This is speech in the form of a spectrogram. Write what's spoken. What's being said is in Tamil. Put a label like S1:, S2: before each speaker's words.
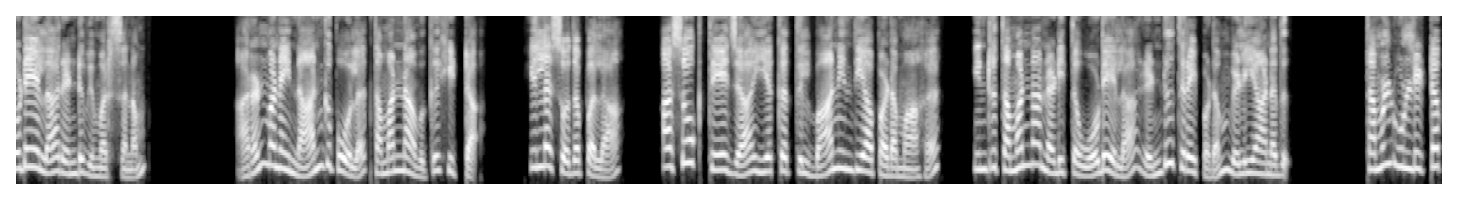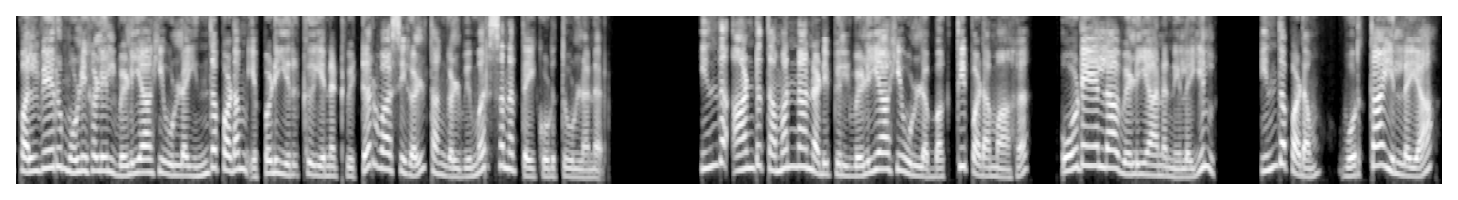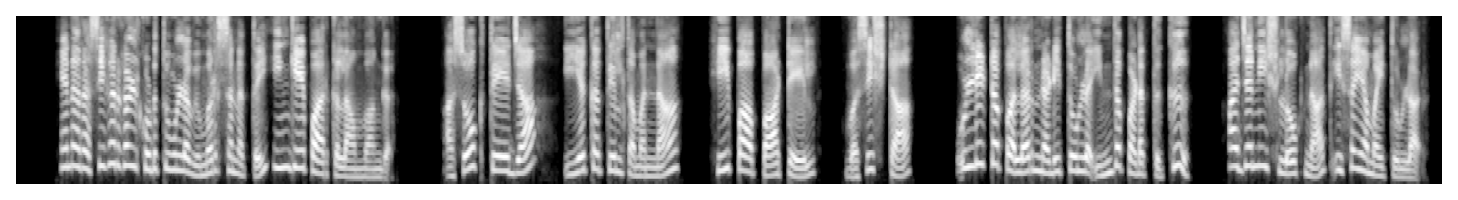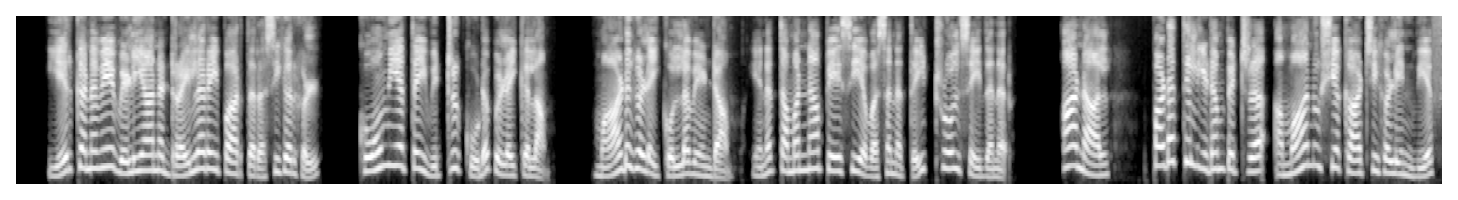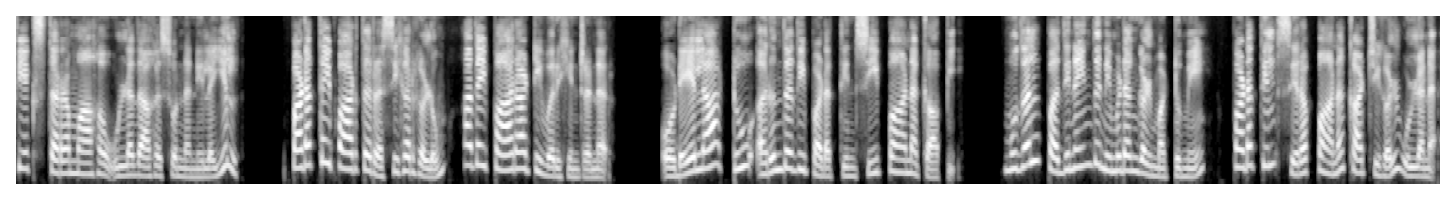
S1: ஒடேலா ரெண்டு விமர்சனம். அரண்மனை நான்கு போல தமன்னாவுக்கு ஹிட்டா. இல்ல சொதப்பலா. அசோக் தேஜா இயக்கத்தில் பான் இந்தியா படமாக இன்று தமன்னா நடித்த ஓடேலா ரெண்டு திரைப்படம் வெளியானது. தமிழ் உள்ளிட்ட பல்வேறு மொழிகளில் வெளியாகியுள்ள இந்த படம் எப்படி இருக்கு என ட்விட்டர் வாசிகள் தங்கள் விமர்சனத்தை கொடுத்துள்ளனர். இந்த ஆண்டு தமன்னா நடிப்பில் வெளியாகியுள்ள பக்தி படமாக ஓடேலா வெளியான நிலையில் இந்த படம் ஒர்த்தா இல்லையா? என ரசிகர்கள் கொடுத்துள்ள விமர்சனத்தை இங்கே பார்க்கலாம் வாங்க. அசோக் தேஜா இயக்கத்தில் தமன்னா ஹீபா பாட்டேல் வசிஷ்டா உள்ளிட்ட பலர் நடித்துள்ள இந்த படத்துக்கு அஜனீஷ் லோக்நாத் இசையமைத்துள்ளார். ஏற்கனவே வெளியான ட்ரைலரை பார்த்த ரசிகர்கள் கோமியத்தை விற்றுக்கூட பிழைக்கலாம். மாடுகளை கொல்ல வேண்டாம் என தமன்னா பேசிய வசனத்தை ட்ரோல் செய்தனர். ஆனால் படத்தில் இடம்பெற்ற அமானுஷ்ய காட்சிகளின் விஎஃப்எக்ஸ் தரமாக உள்ளதாக சொன்ன நிலையில் படத்தை பார்த்த ரசிகர்களும் அதை பாராட்டி வருகின்றனர். ஒடேலா டூ அருந்ததி படத்தின் சீப்பான காப்பி. முதல் பதினைந்து நிமிடங்கள் மட்டுமே படத்தில் சிறப்பான காட்சிகள் உள்ளன.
